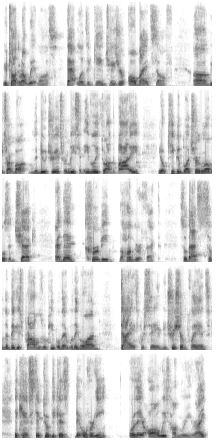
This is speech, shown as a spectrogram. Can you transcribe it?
you're talking about weight loss. That one's a game changer all by itself. Um, you're talking about the nutrients releasing evenly throughout the body, you know, keeping blood sugar levels in check, and then curbing the hunger effect. So that's some of the biggest problems with people that when they go on diets per se or nutrition plans, they can't stick to it because they overeat or they are always hungry, right?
